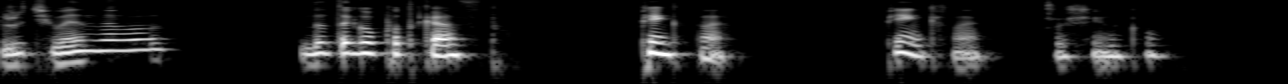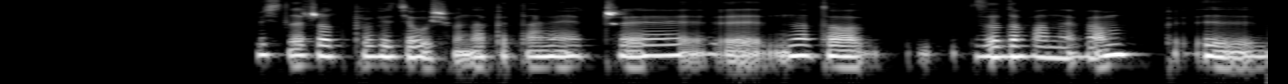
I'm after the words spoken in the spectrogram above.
wrzucimy do, do tego podcastu. Piękne. Piękne, Zosinku. Myślę, że odpowiedziałyśmy na pytanie, czy y, na to zadawane wam y,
